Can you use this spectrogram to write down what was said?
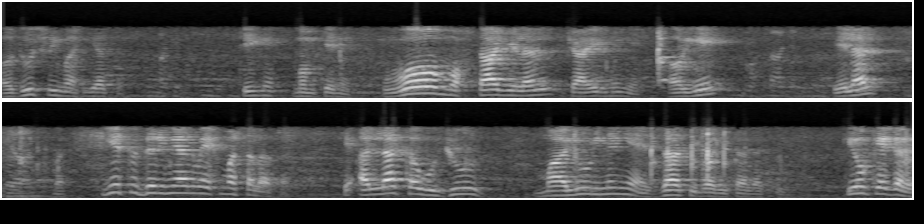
और दूसरी माहियत ठीक है? मुमकिन है। वो मुख्ताज इलल जायल नहीं है। और ये? इलल? ये तो दरमियान में एक मसला था कि अल्लाह का वजूद मालूल नहीं है, ज़ाती बारी ताला की क्योंकि अगर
